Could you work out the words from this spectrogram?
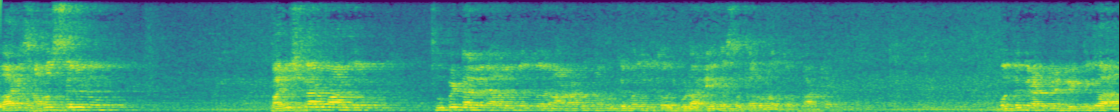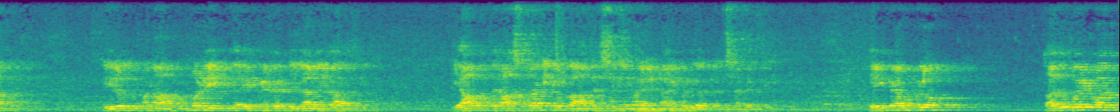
వారి సమస్యలను పరిష్కార మార్గం చూపెట్టాలనే ఆలోచనతో ఆనాడున్న ముఖ్యమంత్రితో కూడా అనేక సందర్భాలతో మాట్లాడారు. ముందుకు నడిపిన వ్యక్తిగా ఈరోజు మన ఉమ్మడి కరీంనగర్ జిల్లానే కాదు యావత్ రాష్ట్రానికి ఒక ఆదర్శనీయమైన నాయకుడిగా నిలిచిన వ్యక్తి. ఈ క్రమంలో తదుపరి వారు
